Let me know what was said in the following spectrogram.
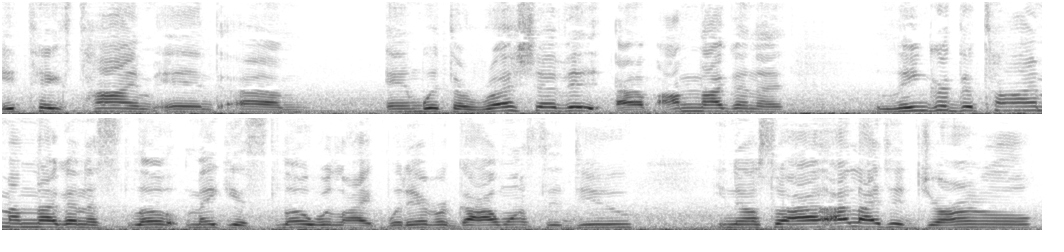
it takes time and um, and with the rush of it, um, I'm not gonna linger the time. I'm not gonna slow make it slow with like whatever God wants to do, you know. So I, I like to journal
